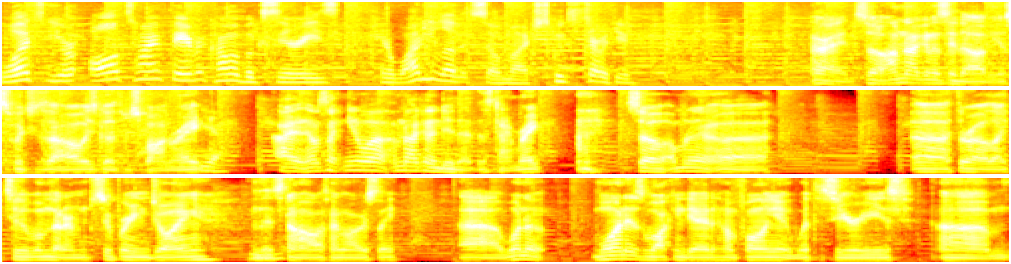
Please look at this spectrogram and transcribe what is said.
What's your all-time favorite comic book series, and why do you love it so much? Squeaks, start with you. All right, so I'm not gonna say the obvious, which is I always go through Spawn, right? Yeah. All right, I was like, you know what? I'm not gonna do that this time, right? so I'm gonna uh uh throw out like two of them that I'm super enjoying, and it's not all the time, obviously. Uh, one of one is Walking Dead. I'm following it with the series. Um,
